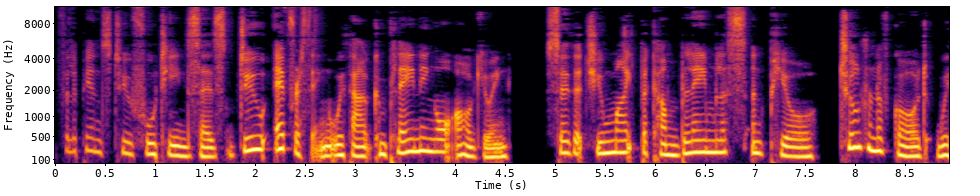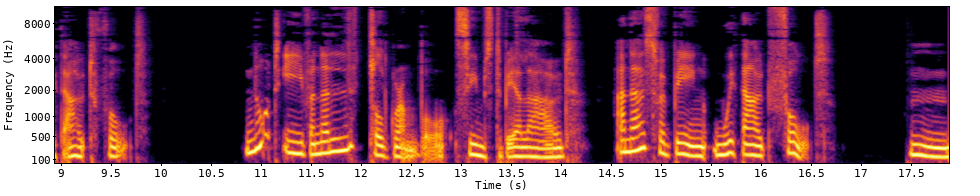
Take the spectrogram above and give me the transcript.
Philippians 2:14 says, "Do everything without complaining or arguing, so that you might become blameless and pure, children of God without fault." Not even a little grumble seems to be allowed. And as for being without fault, hmm,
